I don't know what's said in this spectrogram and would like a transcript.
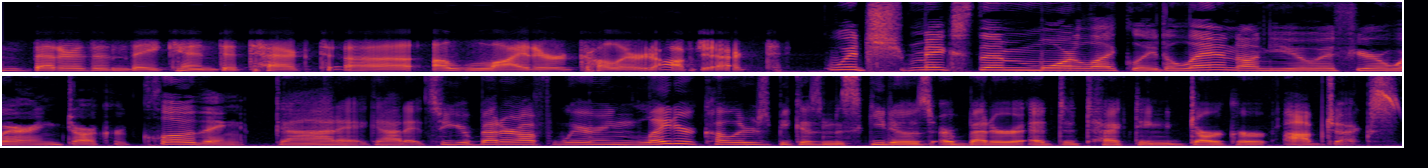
better than they can detect a, a lighter colored object. which makes them more likely to land on you if you're wearing darker clothing. Got it, got it. So you're better off wearing lighter colors because mosquitoes are better at detecting darker objects.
